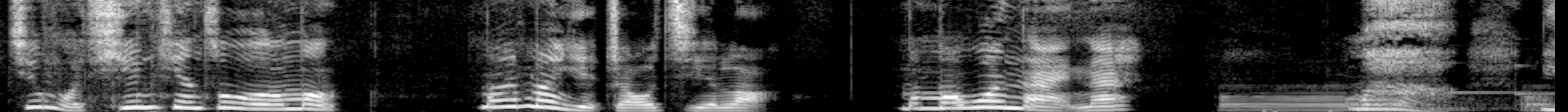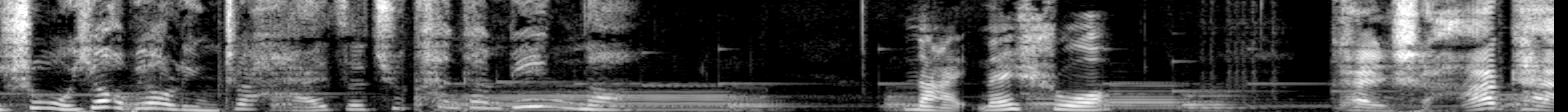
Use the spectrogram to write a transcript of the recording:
见我天天做噩梦，妈妈也着急了。妈妈问奶奶。妈，你说我要不要领着孩子去看看病呢？奶奶说：“看啥看？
